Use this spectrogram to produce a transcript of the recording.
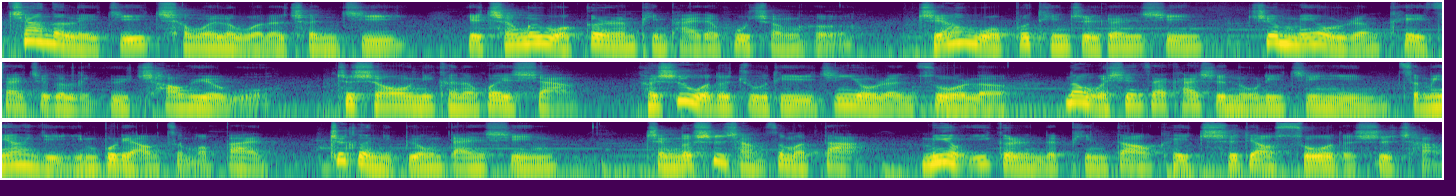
这样的累积成为了我的成绩，也成为我个人品牌的护城河。只要我不停止更新，就没有人可以在这个领域超越我。这时候你可能会想，可是我的主题已经有人做了，那我现在开始努力经营，怎么样也赢不了，怎么办？这个你不用担心，整个市场这么大。没有一个人的频道可以吃掉所有的市场。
